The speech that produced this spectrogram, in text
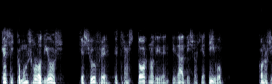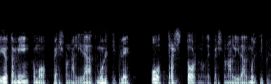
casi como un solo Dios que sufre de trastorno de identidad disociativo, conocido también como personalidad múltiple o trastorno de personalidad múltiple.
